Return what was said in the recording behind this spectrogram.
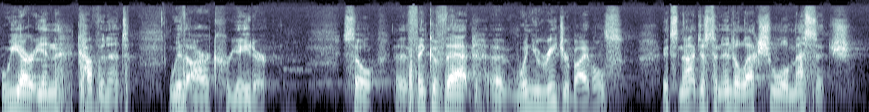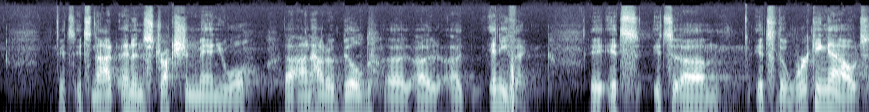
We are in covenant with our Creator. So uh, think of that uh, when you read your Bibles. It's not just an intellectual message, it's, it's not an instruction manual uh, on how to build uh, uh, uh, anything. It's, it's, um, it's the working out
